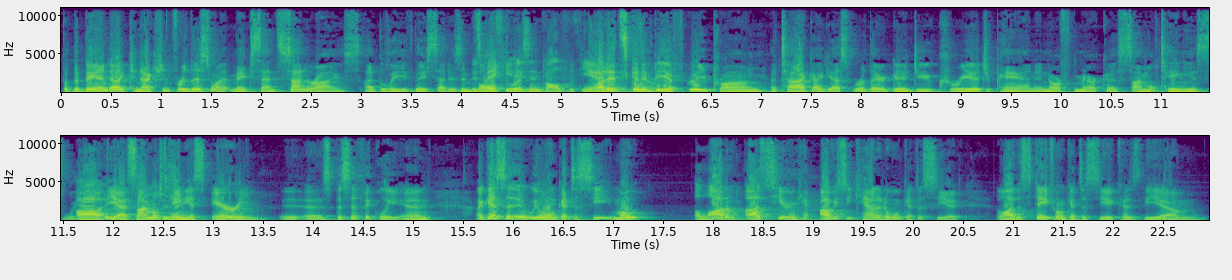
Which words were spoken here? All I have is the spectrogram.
But the Bandai connection for this one, it makes sense. Sunrise, I believe they said is Is involved making with is involved with the but it's going to so- be a three prong attack, I guess, where they're going to do Korea, Japan, and North America simultaneously. Uh, yeah, simultaneous airing uh, uh, specifically, and I guess uh, we won't get to see mo- a lot of us here in Ca- obviously Canada won't get to see it. A lot of the states won't get to see it because the um,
